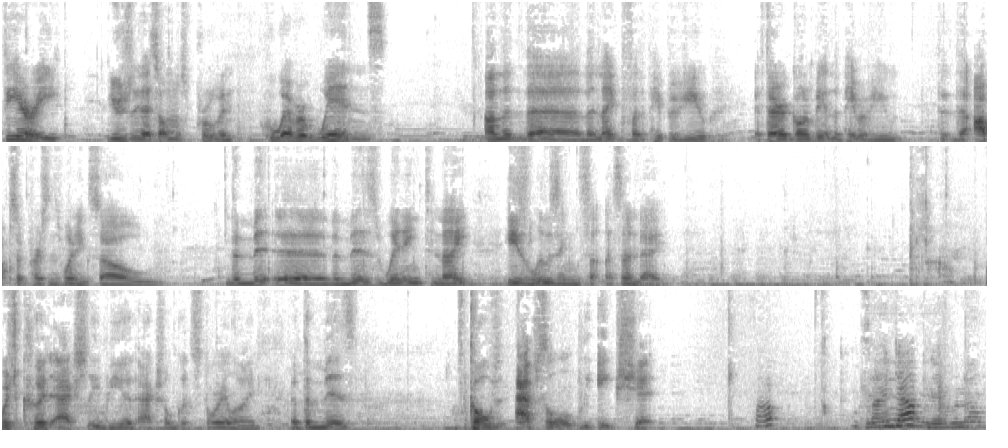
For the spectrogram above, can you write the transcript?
theory, usually that's almost proven. Whoever wins on the the, the night before the pay per view, if they're going to be in the pay per view, the, the opposite person's winning. So, the uh, the Miz winning tonight, he's losing su- uh, Sunday, which could actually be an actual good storyline. That the Miz goes absolutely ape shit. Well, we'll find out. Never know.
